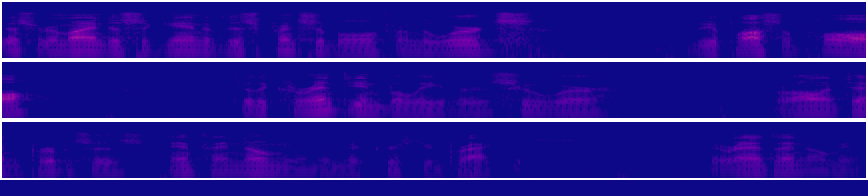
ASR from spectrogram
just remind us again of this principle from the words of the Apostle Paul to the Corinthian believers who were, for all intent and purposes, antinomian in their Christian practice. They were antinomian,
